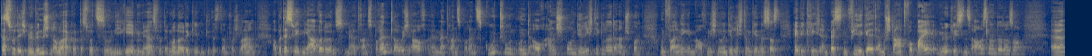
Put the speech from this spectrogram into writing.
Das würde ich mir wünschen, aber Herrgott, das wird es so nie geben. Ja? Es wird immer Leute geben, die das dann verschleiern. Aber deswegen, ja, würde uns mehr Transparenz, glaube ich, auch, äh, mehr Transparenz gut tun und auch anspornen, die richtigen Leute anspornen und vor allen Dingen eben auch nicht nur in die Richtung gehen, dass du sagst, hey, wie kriege ich am besten viel Geld am Staat vorbei, möglichst ins Ausland oder so. Äh,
